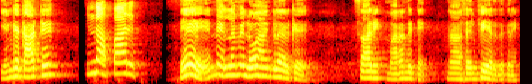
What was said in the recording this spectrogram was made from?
எங்க காட்டு? இந்தா பாரு. ஏய் என்ன எல்லாமே லோ ஆங்கிளாக இருக்கு. சாரி மறந்துட்டேன். நான் செல்ஃபி எடுத்துக்கிறேன்.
